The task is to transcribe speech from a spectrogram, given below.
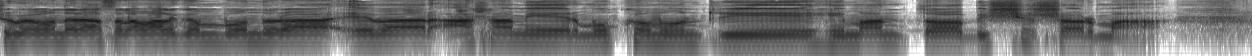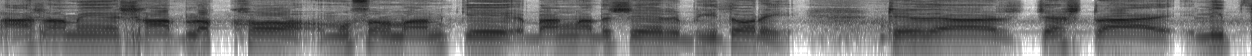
শুভ বন্ধুরা, আসসালামু আলাইকুম। বন্ধুরা, এবার আসামের মুখ্যমন্ত্রী হিমান্ত বিশ্ব শর্মা আসামে সাত লক্ষ মুসলমানকে বাংলাদেশের ভিতরে ঠেলে দেওয়ার চেষ্টায় লিপ্ত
